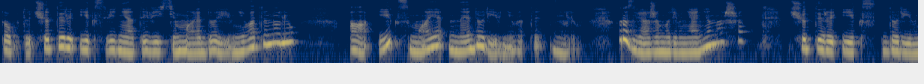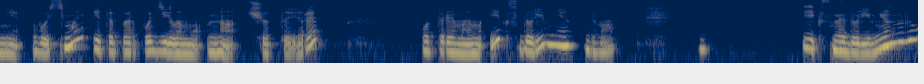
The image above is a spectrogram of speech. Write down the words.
Тобто 4х відняти 8 має дорівнювати нулю, а х має не дорівнювати нулю. Розв'яжемо рівняння наше. 4х дорівнює 8, і тепер поділимо на 4, отримаємо х дорівнює 2 х не дорівнює 0,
